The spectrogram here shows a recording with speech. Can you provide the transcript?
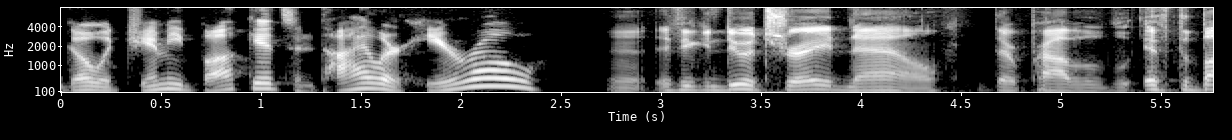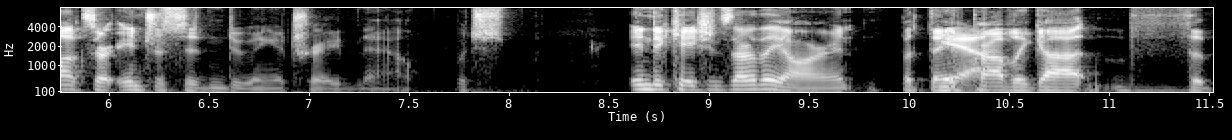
go with Jimmy buckets and Tyler Herro, If you can do a trade now, they're probably if the Bucks are interested in doing a trade now, which indications are they aren't, but they Yeah. probably got the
